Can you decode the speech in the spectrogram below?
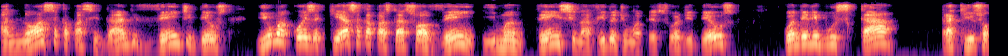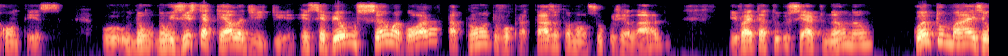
A nossa capacidade vem de Deus. E uma coisa que essa capacidade só vem e mantém-se na vida de uma pessoa de Deus quando ele buscar para que isso aconteça. O, não, não existe aquela de, de receber unção agora, tá pronto, vou para casa tomar um suco gelado e vai estar tá tudo certo. Não, não. Quanto mais, eu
